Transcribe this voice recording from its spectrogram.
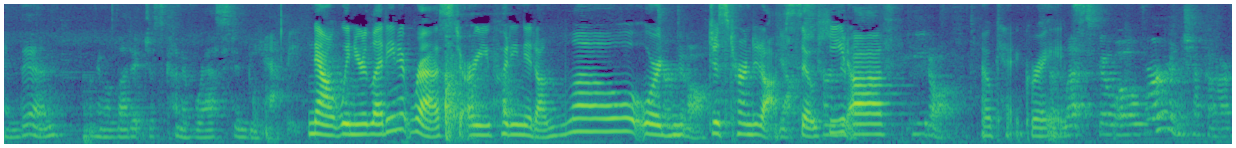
And then we're gonna let it just kind of rest and be happy. Now, when you're letting it rest, are you putting it on low or Turned it off. just turned it off? Yeah, so heat it off. Heat off. Okay, So great. let's go over and check on our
